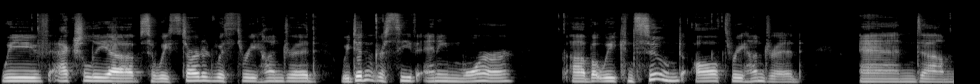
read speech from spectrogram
we've actually, uh, so we started with 300, we didn't receive any more, uh, but we consumed all 300 and um,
